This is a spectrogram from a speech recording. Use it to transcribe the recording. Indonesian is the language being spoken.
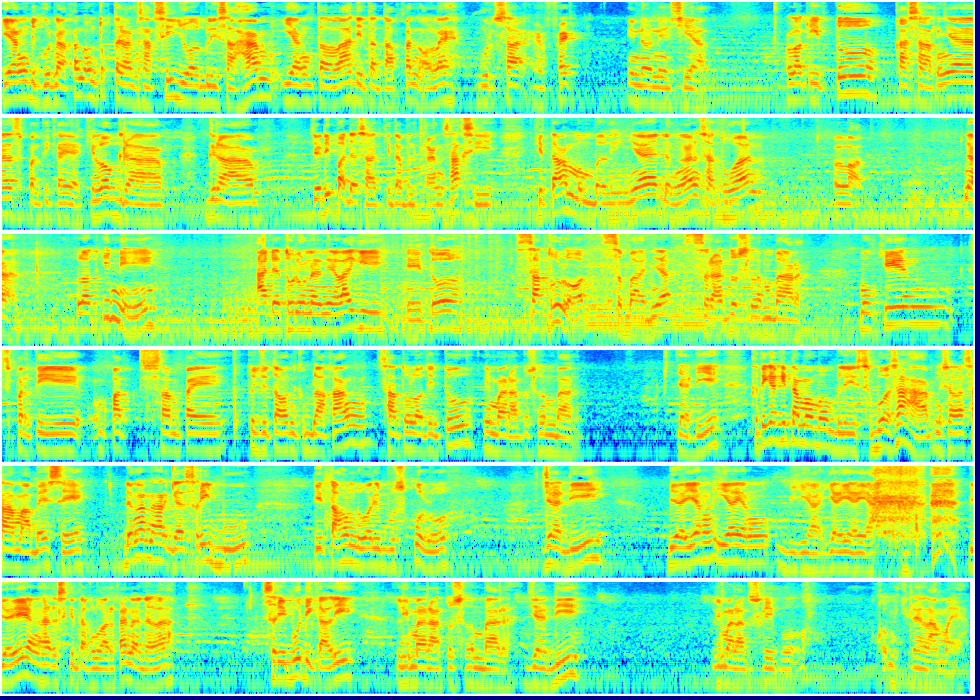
yang digunakan untuk transaksi jual beli saham yang telah ditetapkan oleh Bursa Efek Indonesia. Lot itu kasarnya seperti kayak kilogram, gram. Jadi pada saat kita bertransaksi, kita membelinya dengan satuan lot. Nah, lot ini ada turunannya lagi, yaitu satu lot sebanyak 100 lembar mungkin seperti 4 sampai 7 tahun ke belakang satu lot itu 500 lembar. Jadi, ketika kita mau membeli sebuah saham, misalnya saham ABC dengan harga 1000 di tahun 2010, jadi biaya yang iya yang biaya ya ya. biaya yang harus kita keluarkan adalah 1000 dikali 500 lembar. Jadi 500 ribu kok mikirnya lama ya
